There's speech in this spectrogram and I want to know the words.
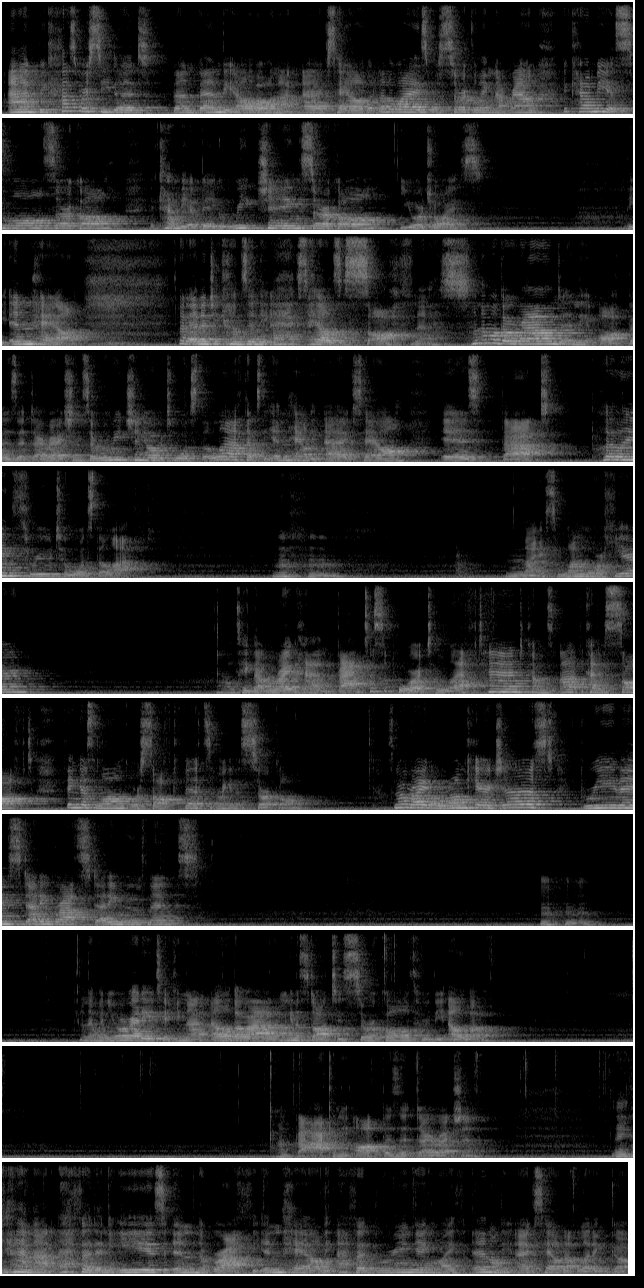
And because we're seated, then bend the elbow on that exhale, but otherwise we're circling that round. It can be a small circle. It can be a big reaching circle, your choice. The inhale, that energy comes in, the exhale is a softness. And then we'll go around in the opposite direction. So reaching over towards the left, that's the inhale, the exhale is that pulling through towards the left. Mm -hmm. Nice. One more here. I'll take that right hand back to support. Left hand comes up, kind of soft, fingers long or soft fists, and we're going to circle. There's no right or wrong here, just breathing, steady breath, steady movements. Mm -hmm. And then when you're ready, taking that elbow out, I'm going to start to circle through the elbow. And back in the opposite direction. Again, that effort and ease in the breath, the inhale, the effort bringing life in on the exhale, that letting go.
